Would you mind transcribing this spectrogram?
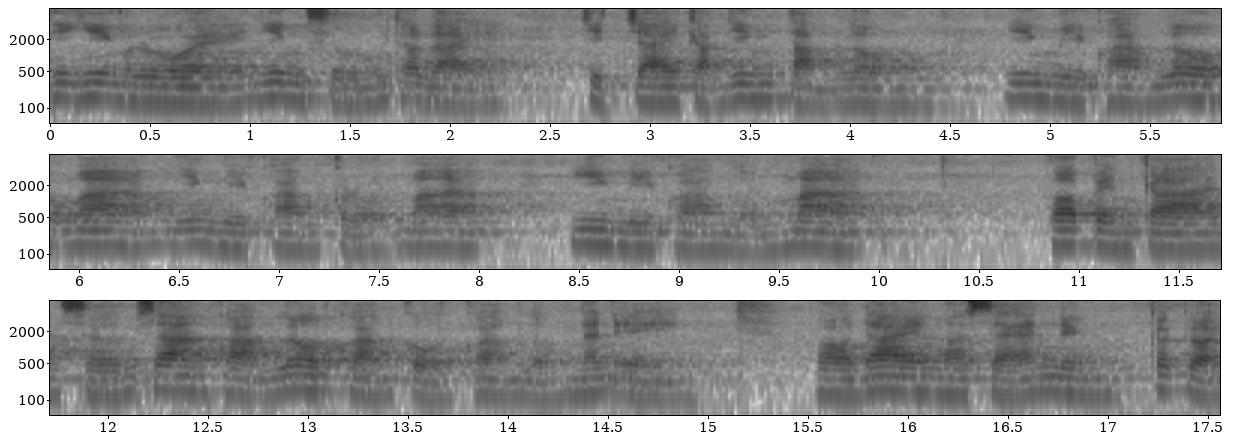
ที่ยิ่งรวยยิ่งสูงเท่าไหร่ จิตใจกับยิ่งต่ำลง ยิ่งมีความโลภมาก ยิ่งมีความโกรธมาก ยิ่งมีความหลงมาก เพราะเป็นการเสริมสร้างความโลภความโกรธความหลงนั่นเอง พอได้มาแสนหนึ่งก็เกิด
